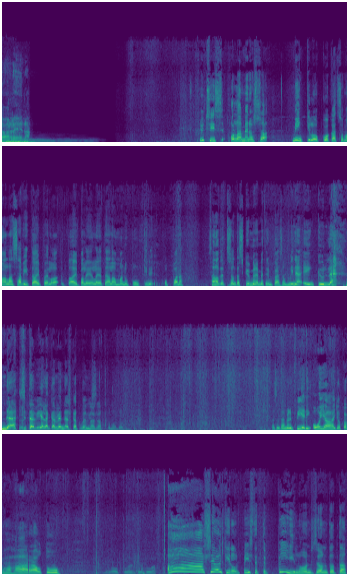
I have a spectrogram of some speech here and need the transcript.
Yle Areena. Nyt siis ollaan menossa minkkiloukkua katsomaan, ollaan Savitaipaleella ja täällä on Manu Punkkinen oppana. Sanot, että se on tässä 10 metrin päässä, mutta minä en kyllä näe sitä vieläkään. Mennään katsomaan. Mennään katsomaan tuosta. Tässä on tämmöinen pieni oja, joka vähän haarautuu. Ja loukku löytyy tuosta. Aa, se onkin pistetty piiloon. Se on, tota,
